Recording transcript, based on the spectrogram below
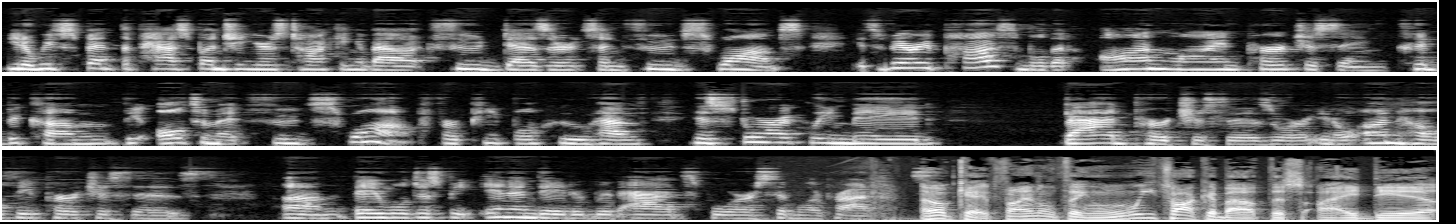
you know, we've spent the past bunch of years talking about food deserts and food swamps. It's very possible that online purchasing could become the ultimate food swamp for people who have historically made bad purchases or, you know, unhealthy purchases. um, they will just be inundated with ads for similar products. Okay, final thing. When we talk about this idea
